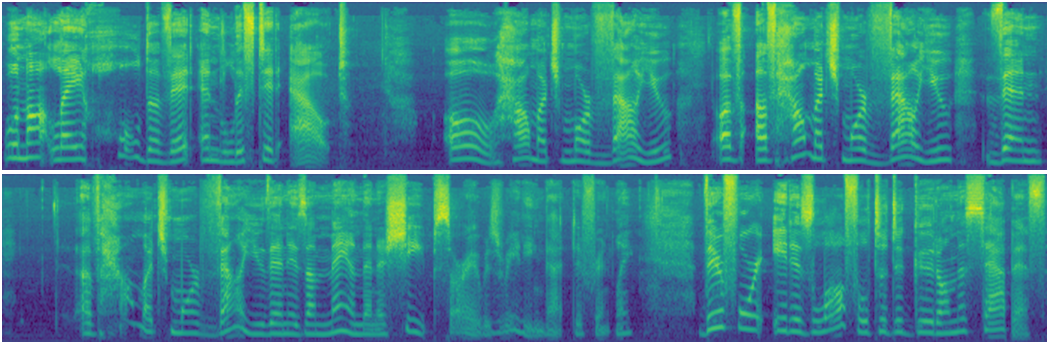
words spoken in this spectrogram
will not lay hold of it and lift it out? Oh, how much more value of, of how much more value than of how much more value than is a man than a sheep. Sorry, I was reading that differently. Therefore, it is lawful to do good on the Sabbath.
